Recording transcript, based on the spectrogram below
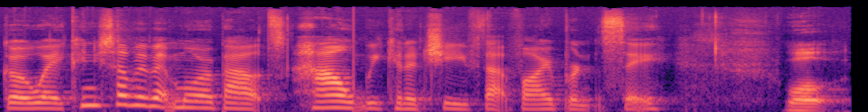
go away. Can you tell me a bit more about how we can achieve that vibrancy? Well,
